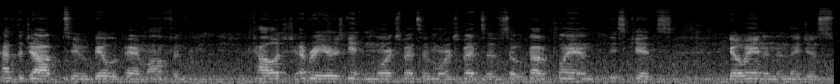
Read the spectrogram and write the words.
have the job to be able to pay them off. And college every year is getting more expensive, and more expensive. So without a plan, these kids go in and then they just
